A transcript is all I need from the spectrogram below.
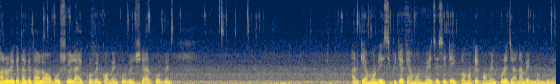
ভালো লেগে থাকে তাহলে অবশ্যই লাইক করবেন কমেন্ট করবেন শেয়ার করবেন। আর কেমন রেসিপিটা কেমন হয়েছে সেটা একটু আমাকে কমেন্ট করে জানাবেন বন্ধুরা।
